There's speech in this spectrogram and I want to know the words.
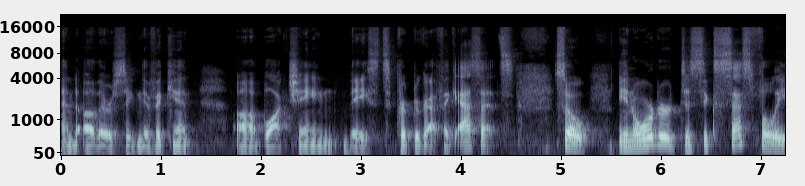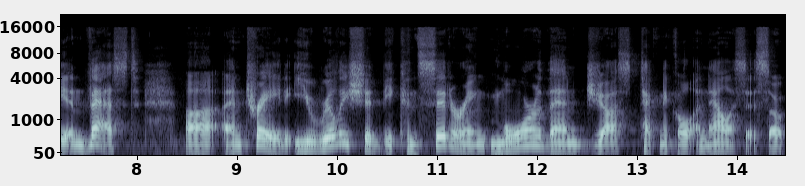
and other significant uh, blockchain based cryptographic assets. So, in order to successfully invest, uh, and trade, you really should be considering more than just technical analysis. So,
